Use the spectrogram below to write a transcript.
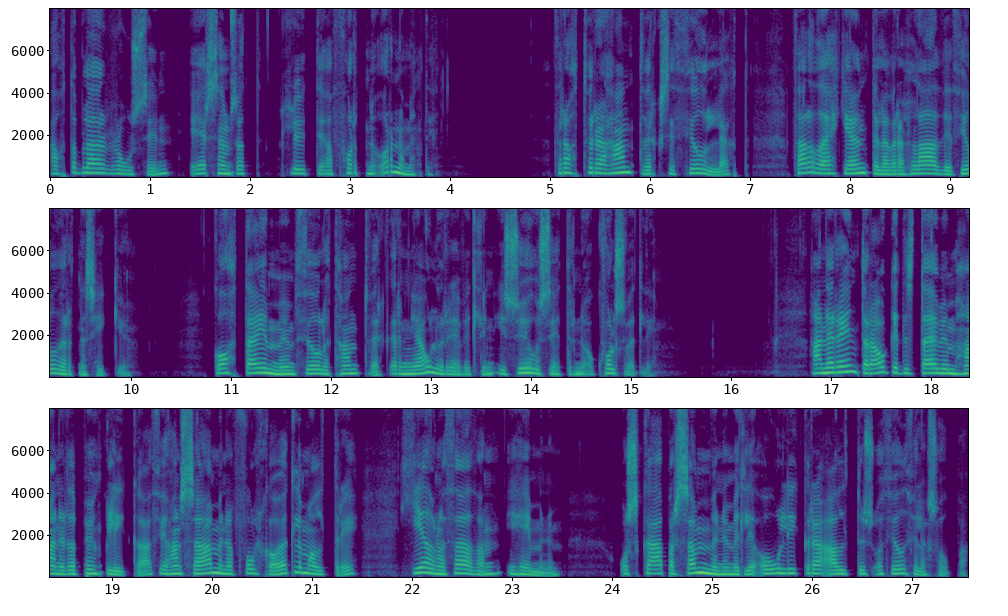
Áttablaðarósin er sem sagt hluti af fornu ornamenti. Þrátt fyrir að handverk sé þjóðlegt þarf það ekki endilega að vera hlaðið þjóðverðnishyggju. Gott dæmi um þjóðlegt handverk er njálurefillin í sögusetrinu á Kvolsvelli. Hann er reyndar ágætist dæmi um hann er það punk líka því hann saminar fólk á öllum aldri, hérðan og þaðan í heiminum og skapar samfunnu millir ólíkra aldus og þjóðfélagshópa.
